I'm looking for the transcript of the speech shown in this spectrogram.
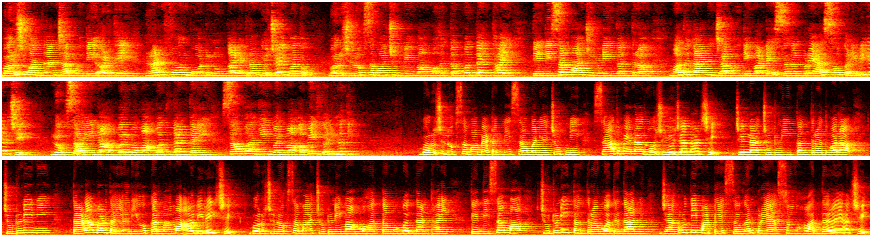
ભરૂચ મતદાન જાગૃતિ અર્થે run for વોટનું કાર્યક્રમ યોજાયો હતો. ભરૂચ લોકસભા ચૂંટણીમાં મહત્તમ મતદાન થાય તે દિશામાં ચૂંટણી તંત્ર મતદાન જાગૃતિ માટે સઘન પ્રયાસો કરી રહ્યા છે. લોકશાહીના પર્વમાં મતદાન કરી સહભાગી બનવા અપીલ કરી હતી. ભરૂચ લોકસભા બેઠકની સામાન્ય ચૂંટણી સાત મેના રોજ યોજાનાર છે. જિલ્લા ચૂંટણી તંત્ર દ્વારા ચૂંટણીની તાળામાર તૈયારીઓ કરવામાં આવી રહી છે. ભરૂચ લોકસભા ચૂંટણીમાં મહત્તમ મતદાન થાય તે દિશામાં ચૂંટણી તંત્ર મતદાન જાગૃતિ માટે સઘન પ્રયાસો હાથ ધરાયા છે.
